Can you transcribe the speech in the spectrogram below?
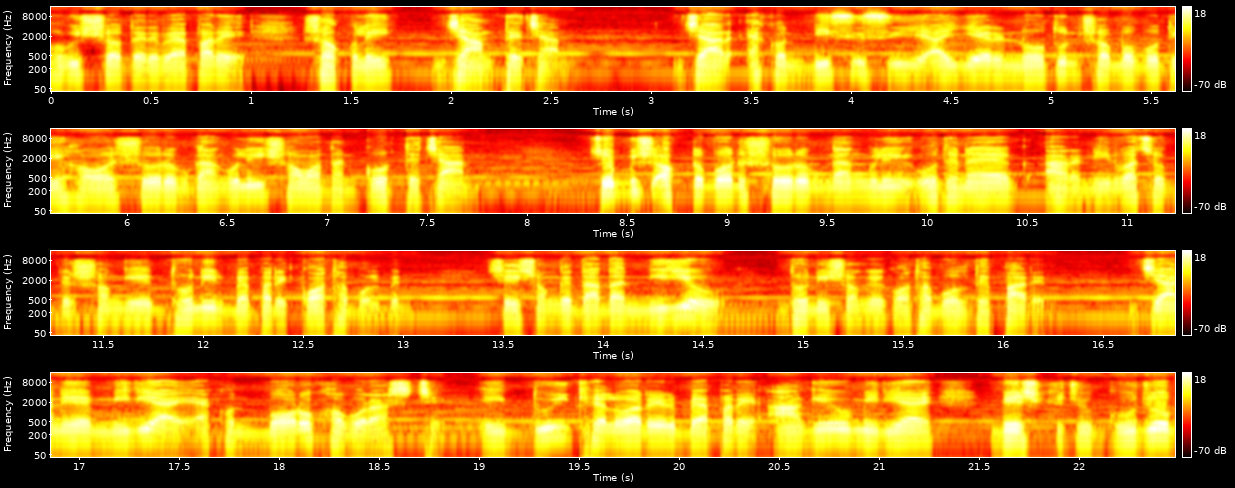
ভবিষ্যতের ব্যাপারে সকলেই জানতে চান, যার এখন বিসিসিআই এর নতুন সভাপতি হওয়া সৌরভ গাঙ্গুলি সমাধান করতে চান। চব্বিশ অক্টোবর সৌরভ গাঙ্গুলি অধিনায়ক আর নির্বাচকদের সঙ্গে ধোনির ব্যাপারে কথা বলবেন। সেই সঙ্গে দাদা নিজেও ধোনির সঙ্গে কথা বলতে পারেন, জানিয়ে মিডিয়ায় এখন বড় খবর আসছে। এই দুই খেলোয়াড়ের ব্যাপারে আগেও মিডিয়ায় বেশ কিছু গুজব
